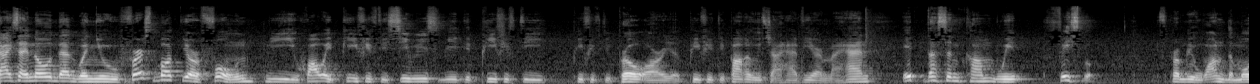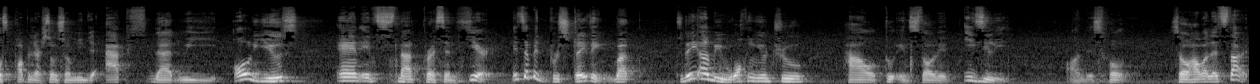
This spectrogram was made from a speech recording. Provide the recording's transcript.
Guys, I know that when you first bought your phone, the Huawei P50 series, be it the P50, P50 Pro or the P50 Pocket, which I have here in my hand, it doesn't come with Facebook. It's probably one of the most popular social media apps that we all use and it's not present here. It's a bit frustrating, but today I'll be walking you through how to install it easily on this phone. So how about let's start?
